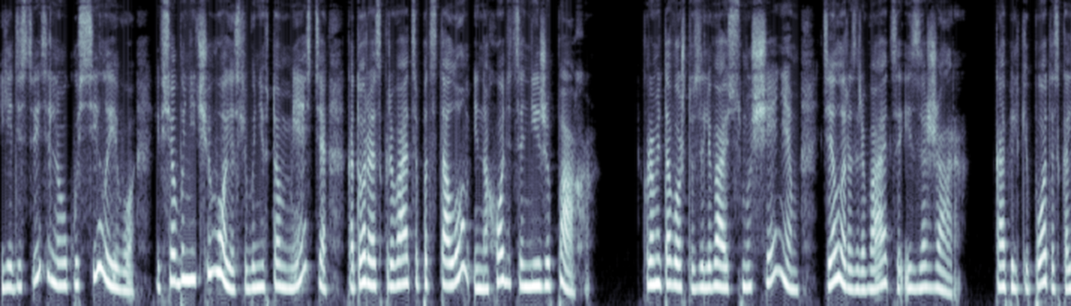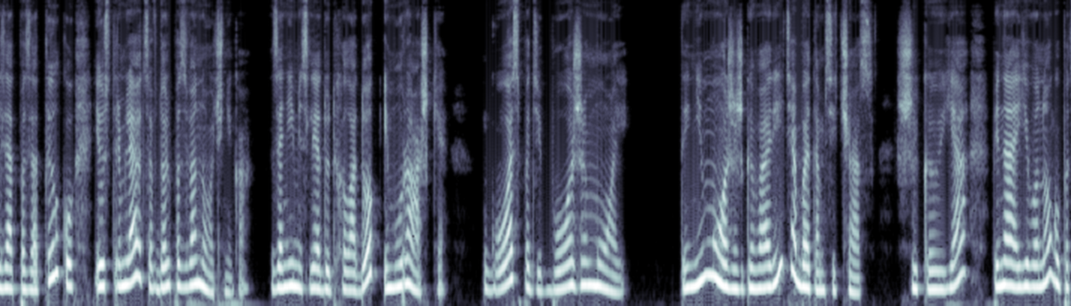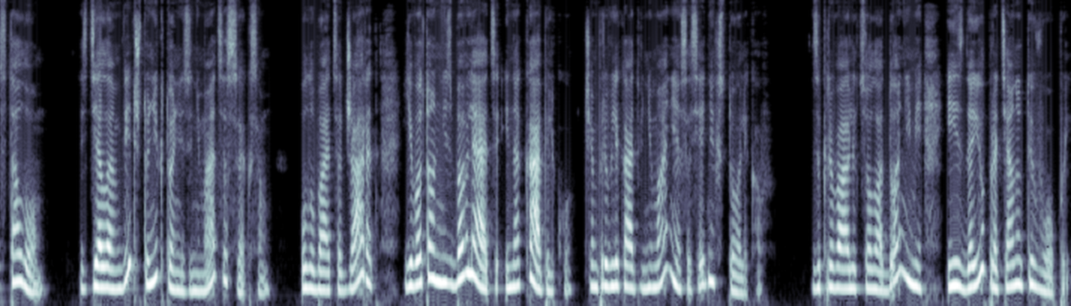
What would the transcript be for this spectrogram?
Я действительно укусила его, и все бы ничего, если бы не в том месте, которое скрывается под столом и находится ниже паха. Кроме того, что заливаюсь смущением, тело разрывается из-за жара. Капельки пота скользят по затылку и устремляются вдоль позвоночника. За ними следует холодок и мурашки. Господи, боже мой! Ты не можешь говорить об этом сейчас, шикаю я, пиная его ногу под столом. Сделаем вид, что никто не занимается сексом. Улыбается Джаред, его тон не сбавляется и на капельку, чем привлекает внимание соседних столиков. Закрываю лицо ладонями и издаю протянутый вопль.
